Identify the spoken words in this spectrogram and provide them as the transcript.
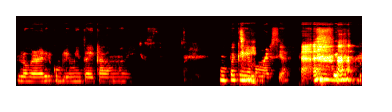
lograr el cumplimiento de cada uno de ellos. Un pequeño comercial.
